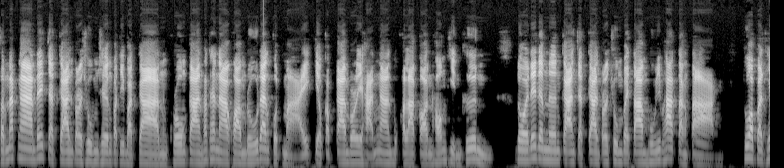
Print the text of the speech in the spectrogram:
สำนักงานได้จัดการประชุมเชิงปฏิบัติการ โครงการพัฒนาความรู้ด้านกฎหมาย เกี่ยวกับการบริหารงานบุคลากรท้องถิ่นขึ้น โดยได้ดำเนินการจัดการประชุมไปตามภูมิภาคต่างๆ ทั่วประเท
